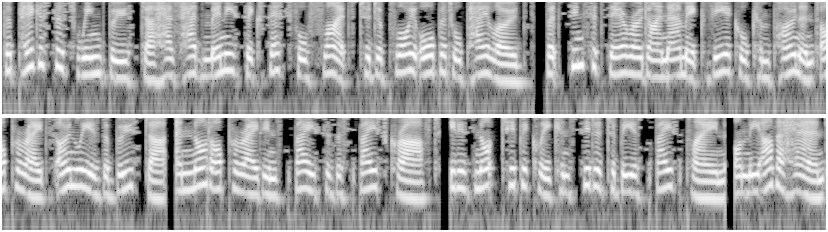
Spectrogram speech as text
The Pegasus winged booster has had many successful flights to deploy orbital payloads, but since its aerodynamic vehicle component operates only as a booster, and not operate in space as a spacecraft, it is not typically considered to be a spaceplane. On the other hand,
